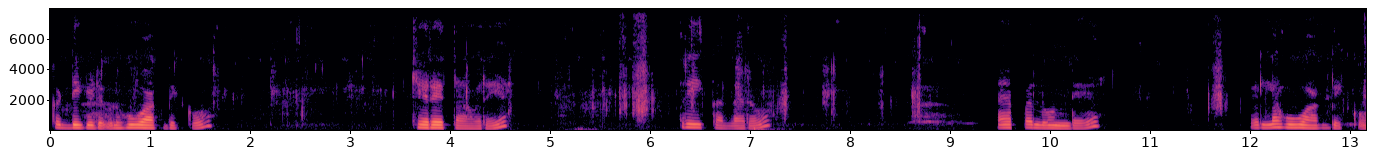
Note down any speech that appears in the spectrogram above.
ಕಡ್ಡಿ ಗಿಡಗಳು ಹೂವು ಹಾಕಬೇಕು. ಕೆರೆ ತಾವರೆ, ತ್ರೀ ಕಲರು, ಆ್ಯಪಲ್ ಉಂಡೆ, ಎಲ್ಲ ಹೂವು ಹಾಕಬೇಕು.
